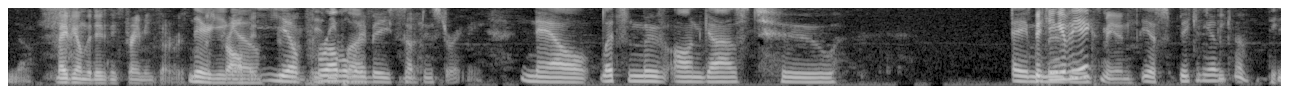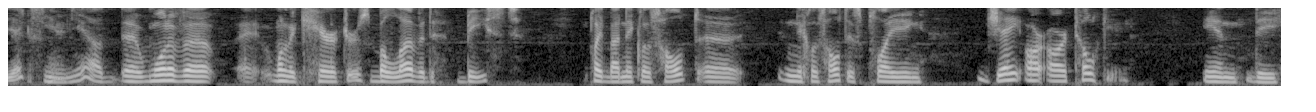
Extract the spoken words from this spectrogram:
No. Maybe on the Disney streaming service. There you drop go. Yeah, probably Plus. be something streaming. Now let's move on, guys, to a Speaking of the X Men, Yeah, speaking, of Speaking of the X Men, yeah, uh, one of uh, uh, one of the characters, beloved Beast, played by Nicholas Hoult. Uh, Nicholas Hoult is playing J.R.R. Tolkien in the,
